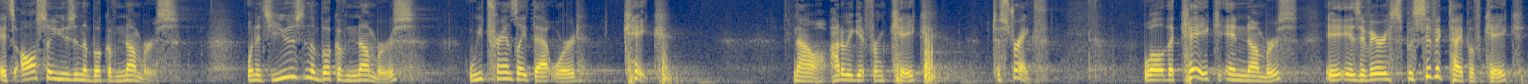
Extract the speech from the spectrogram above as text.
it's also used in the book of Numbers. When it's used in the book of Numbers, we translate that word cake. Now, how do we get from cake to strength? Well, the cake in Numbers is a very specific type of cake.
